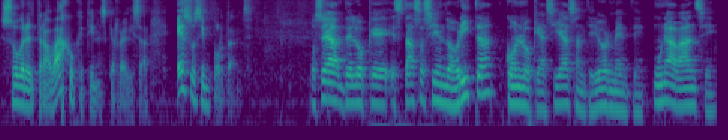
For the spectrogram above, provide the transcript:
sobre el trabajo que tienes que realizar. Eso es importante. O sea, de lo que estás haciendo ahorita con lo que hacías anteriormente, un avance,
